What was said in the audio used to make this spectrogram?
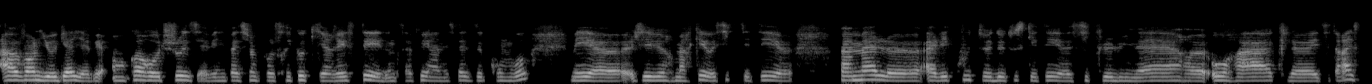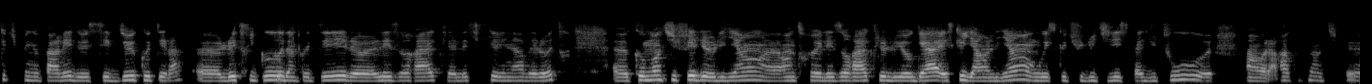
avant le yoga, il y avait encore autre chose. Il y avait une passion pour le tricot qui est restée. Donc, ça fait un espèce de combo. Mais j'ai remarqué aussi que tu étais pas mal à l'écoute de tout ce qui était cycle lunaire, oracle, etc. Est-ce que tu peux nous parler de ces deux côtés-là, le tricot d'un côté, les oracles, les cycles lunaires de l'autre Comment tu fais le lien entre les oracles, le yoga? Est-ce qu'il y a un lien ou est-ce que tu l'utilises pas du tout Enfin voilà, raconte-nous un petit peu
